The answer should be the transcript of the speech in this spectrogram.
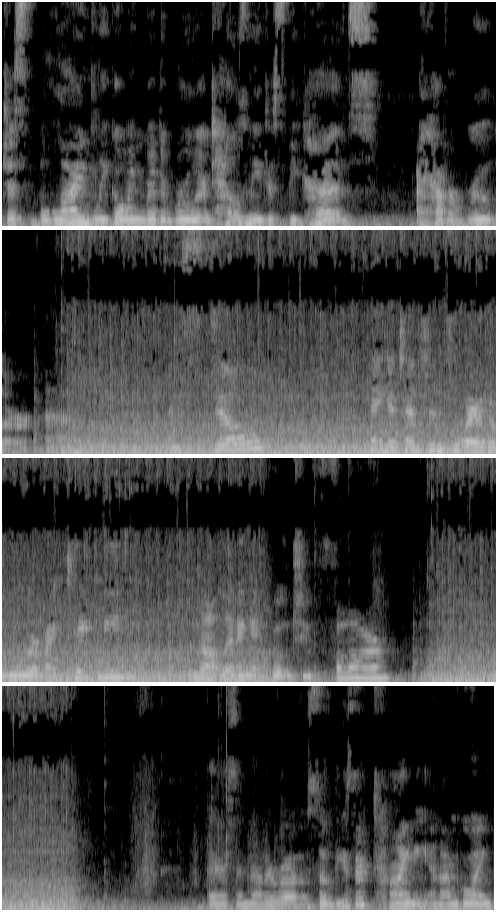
just blindly going where the ruler tells me just because I have a ruler. Um, I'm still paying attention to where the ruler might take me, not letting it go too far. There's another row. So these are tiny and I'm going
